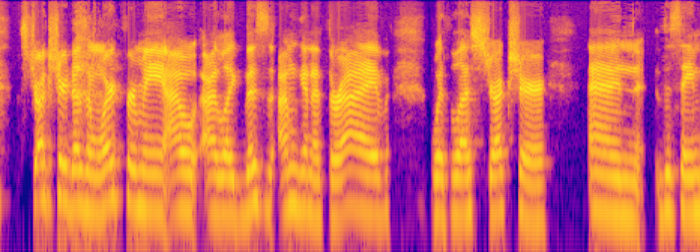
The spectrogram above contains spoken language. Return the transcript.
structure doesn't work for me. I, I like this, I'm going to thrive with less structure. And the same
